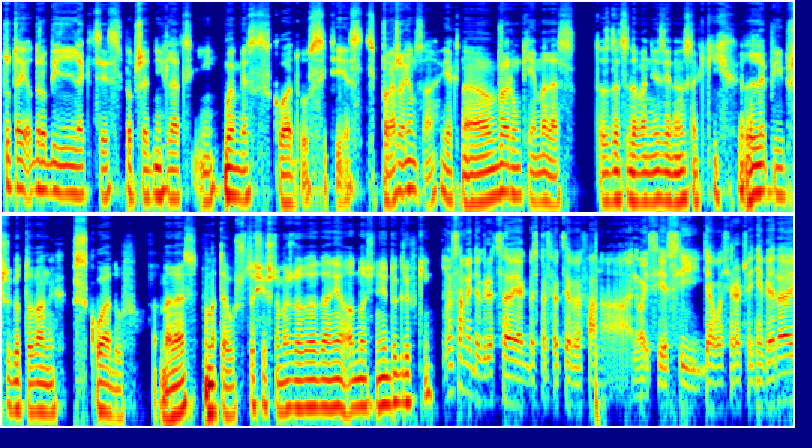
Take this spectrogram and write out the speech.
tutaj odrobili lekcje z poprzednich lat i głębia składu City jest porażająca, jak na warunki MLS. To zdecydowanie jest jeden z takich lepiej przygotowanych składów w MLS. Mateusz, coś jeszcze masz do dodania odnośnie dogrywki? No w samej dogrywce jakby z perspektywy fana NYCFC działo się raczej niewiele.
